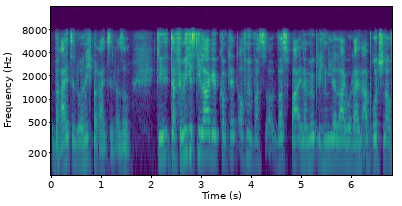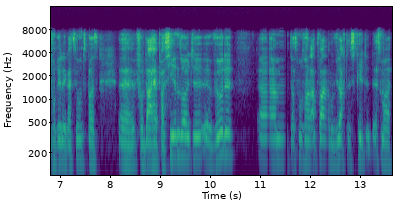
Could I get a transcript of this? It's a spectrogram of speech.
bereit sind oder nicht bereit sind. Also die, da, für mich ist die Lage komplett offen, was, was bei einer möglichen Niederlage oder einem Abrutschen auf dem Relegationspass äh, von daher passieren sollte, äh, würde. Ähm, das muss man abwarten. Aber wie gesagt, es gilt erstmal,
